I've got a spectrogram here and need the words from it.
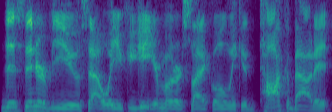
this interview so that way you could get your motorcycle and we could talk about it.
